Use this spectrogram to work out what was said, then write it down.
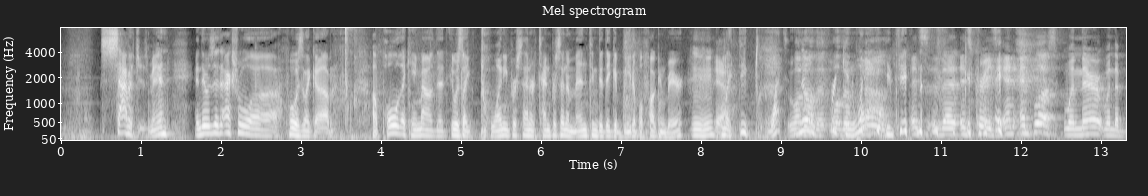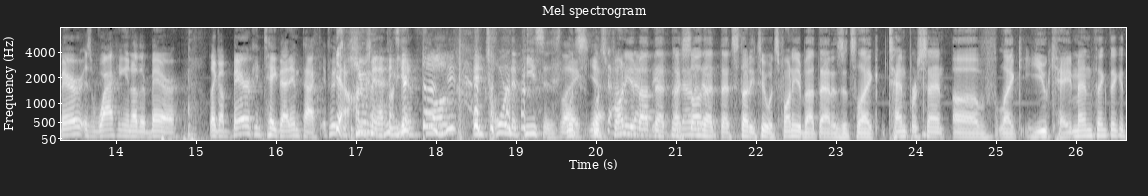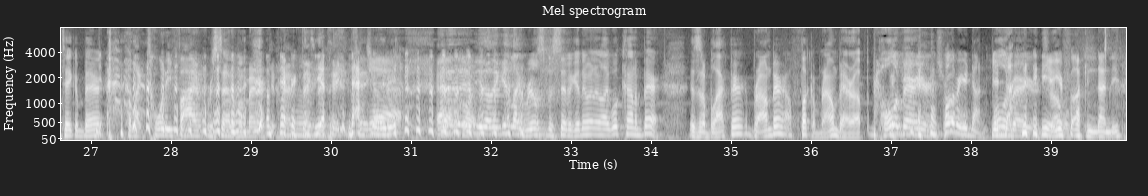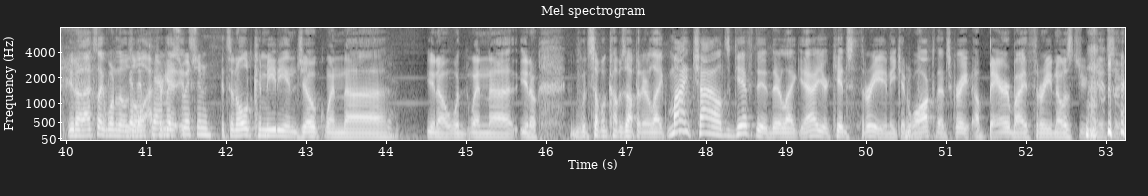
savages, man. And there was an actual uh, what was it, like a a poll that came out that it was like twenty percent or ten percent of men think that they could beat up a fucking bear. Yeah. I'm like, dude, what? Well, no, no, that- well, freaking the way. poll- dude. It's that, it's crazy, and and plus when they're when the bear is whacking another bear, like a bear can take that impact. If it's Yeah, a human, I think it's You're getting flung and torn to pieces. Like What's, yeah. what's funny about that? I saw that that study too. What's funny about that is it's like ten percent of like UK men think they could take a bear, but like twenty five percent of American men think Yeah, that they can take a bear. And then you know they get like real specific into it. And they're like, "What kind of bear? Is it a black bear? Brown bear? I'll fuck a brown bear up. Polar bear, you're in trouble. Polar bear, you're done. You're Polar done. bear, you're in yeah, you're fucking done, dude. You know, that's like one of those old. I forget. It's, switching. it's an old comedian joke when. uh you know, when when uh, you know when someone comes up and they're like, "My child's gifted," they're like, "Yeah, your kid's three and he can walk. That's great. A bear by three knows jujitsu.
